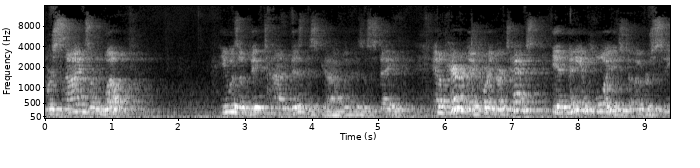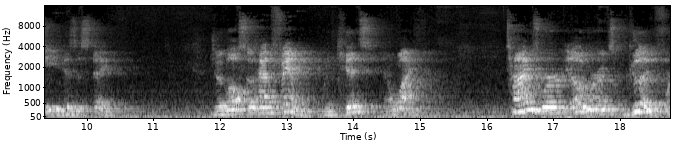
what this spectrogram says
were signs of wealth. He was a big time business guy with his estate. And apparently, according to our text, he had many employees to oversee his estate. Job also had a family with kids and a wife. Times were, in other words, good for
